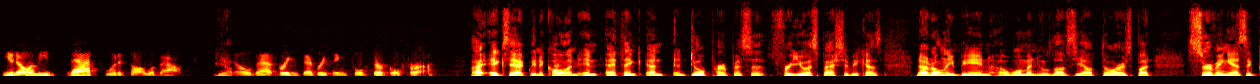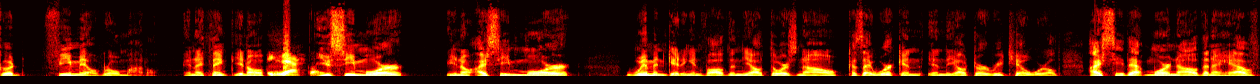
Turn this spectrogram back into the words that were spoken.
you know, I mean, that's what it's all about. Yep. You know, that brings everything full circle for us. Uh, exactly, Nicole, and, and I think and, and dual purpose uh, for you especially because not only being a woman who loves the outdoors, but serving as a good female role model. And I think you know exactly you see more. You know, I see more women getting involved in the outdoors now because I work in in the outdoor retail world. I see that more now than I have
